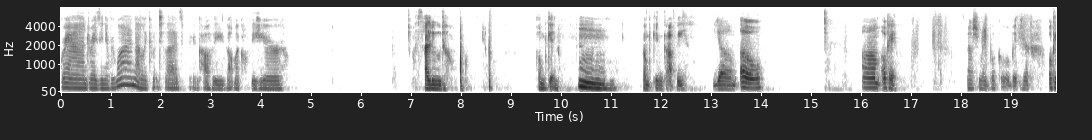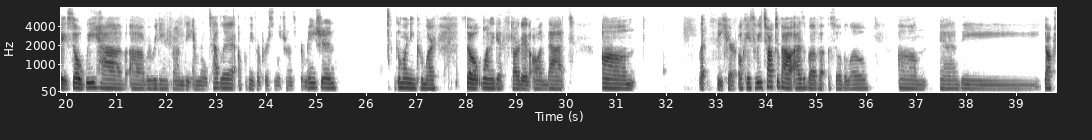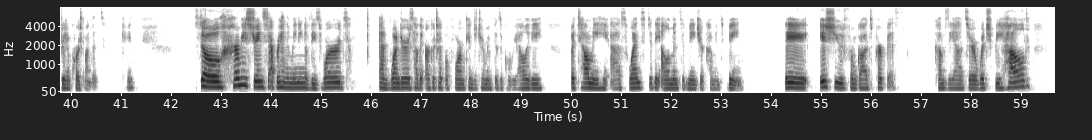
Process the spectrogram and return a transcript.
Grand rising, everyone. Natalie coming to live. Spirit and coffee. Got my coffee here. Salud. Pumpkin. Hmm. Pumpkin coffee. Yum. Oh. Um. Okay. Smashing my book a little bit here. Okay, so we have uh we're reading from the Emerald Tablet, Alchemy for Personal Transformation. Good morning, Kumar. So want to get started on that. Um, let's see here. Okay, so we talked about as above, uh, so below, um, and the doctrine of correspondence. Okay, so Hermes strains to apprehend the meaning of these words and wonders how the archetypal form can determine physical reality. But tell me, he asks, whence did the elements of nature come into being? They issued from God's purpose, comes the answer, which beheld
